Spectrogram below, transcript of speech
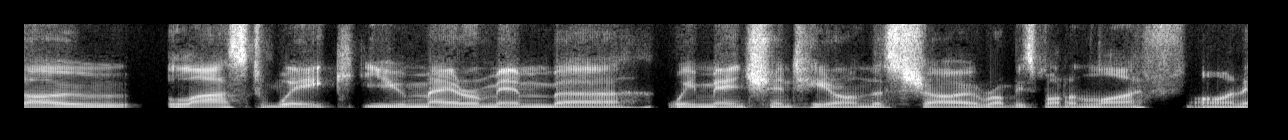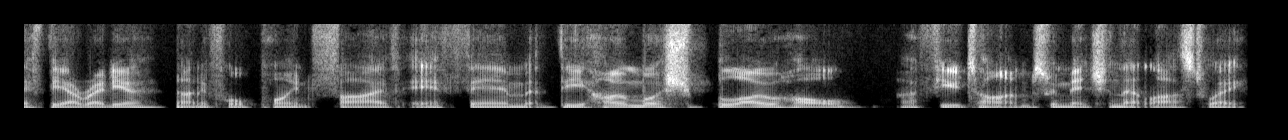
So last week, you may remember we mentioned here on this show, Robbie's Modern Life on FBI Radio, 94.5 FM, the Homebush blowhole a few times. We mentioned that last week.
